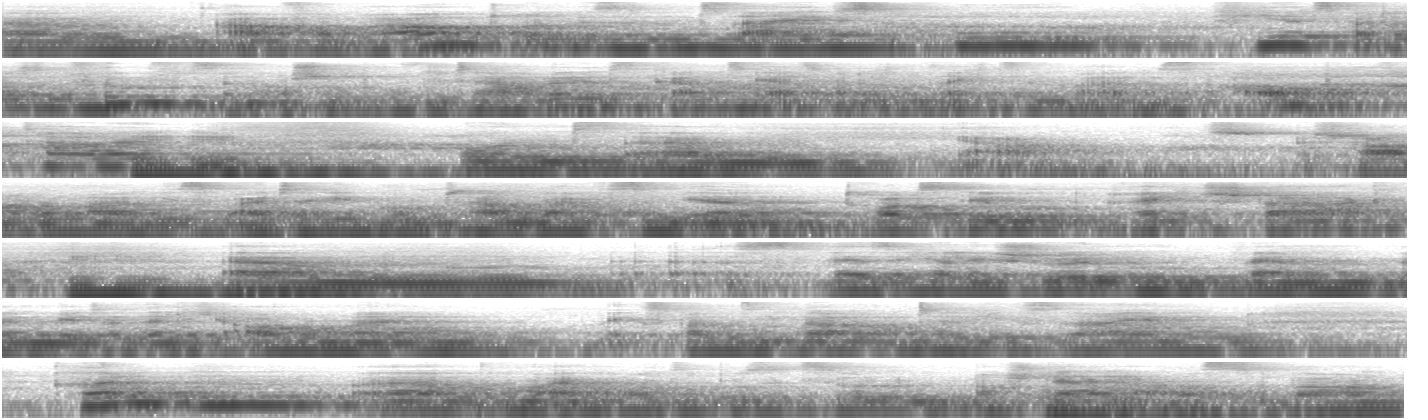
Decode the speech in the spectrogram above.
ähm, auch verbraucht und wir sind seit Q4 2015 auch schon profitabel. Das ganze Jahr 2016 war das auch profitabel. Mhm. Und ähm, ja, schauen wir mal, wie es weitergeht. Momentan wachsen wir trotzdem recht stark. Mhm. Ähm, es wäre sicherlich schön, wenn, wenn wir tatsächlich auch nochmal expansiver unterwegs sein könnten, ähm, um einfach unsere Position noch stärker mhm. auszubauen.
